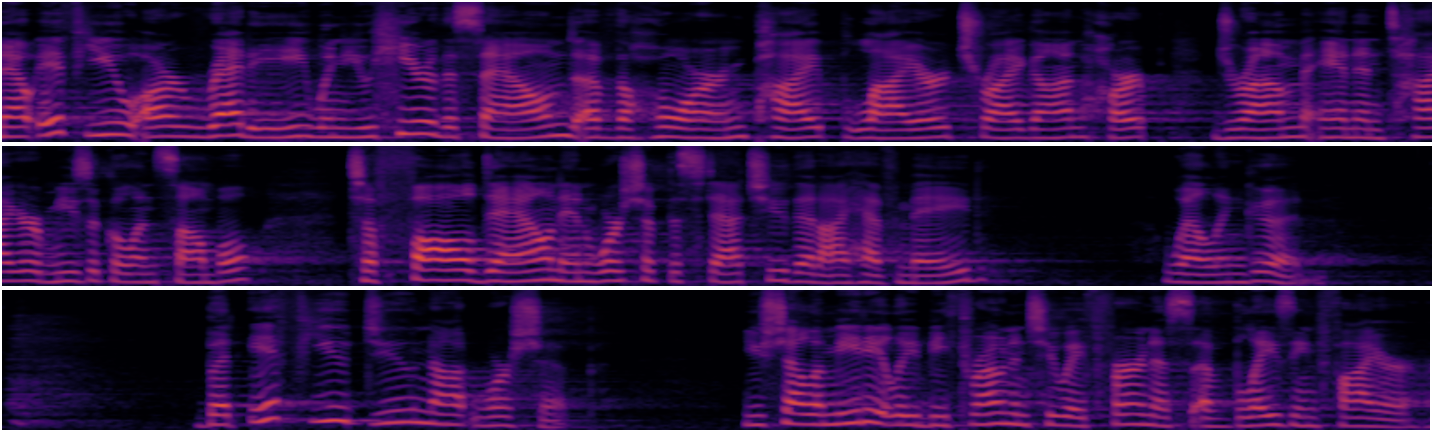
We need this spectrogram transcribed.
Now, if you are ready when you hear the sound of the horn, pipe, lyre, trigon, harp, drum, and entire musical ensemble, to fall down and worship the statue that I have made, well and good. But if you do not worship, You shall immediately be thrown into a furnace of blazing fire.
